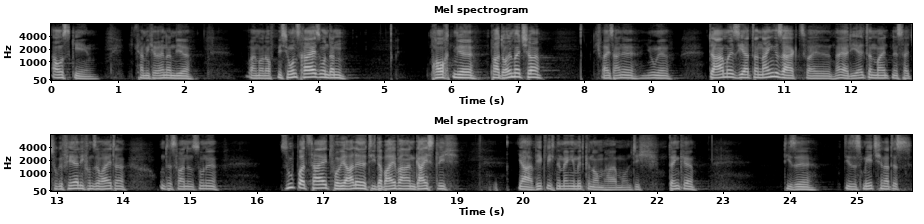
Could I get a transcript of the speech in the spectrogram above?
ausgehen. Ich kann mich erinnern, wir waren mal auf Missionsreise und dann brauchten wir ein paar Dolmetscher. Ich weiß, eine junge Dame, sie hat dann Nein gesagt, weil, naja, die Eltern meinten, es sei zu gefährlich und so weiter. Und das war so eine super Zeit, wo wir alle, die dabei waren, geistlich, ja, wirklich eine Menge mitgenommen haben. Und ich denke, diese, dieses Mädchen hat es,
